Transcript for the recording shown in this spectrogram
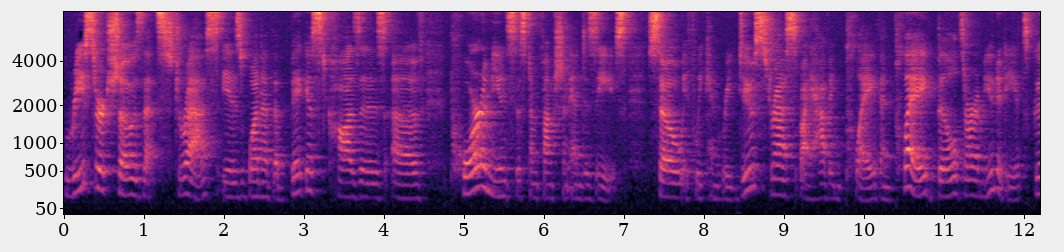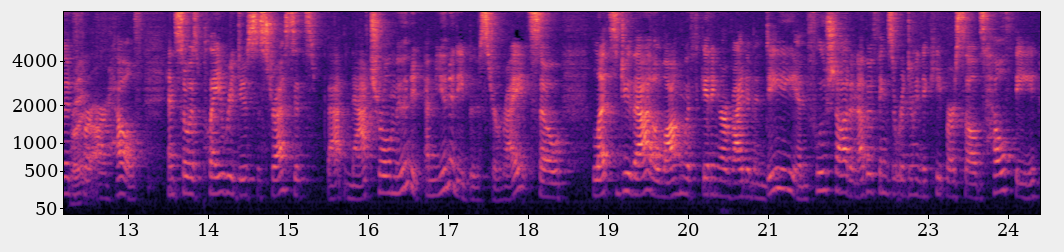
research shows that stress is one of the biggest causes of poor immune system function and disease. So if we can reduce stress by having play, then play builds our immunity. It's good Right. for our health. And so as play reduces stress, it's that natural immunity, booster, right? So let's do that along with getting our vitamin D and flu shot and other things that we're doing to keep ourselves healthy.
